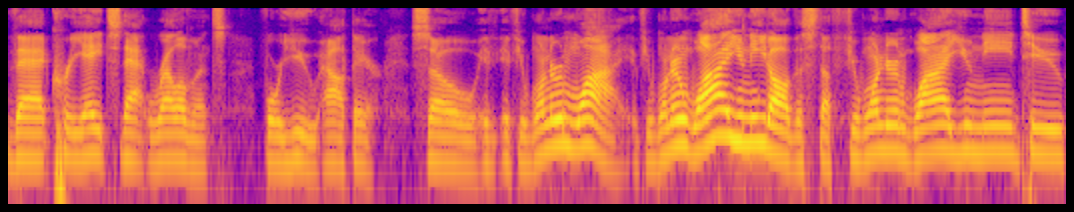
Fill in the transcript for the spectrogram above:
that creates that relevance for you out there. So if, if you're wondering why, if you're wondering why you need all this stuff, if you're wondering why you need to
